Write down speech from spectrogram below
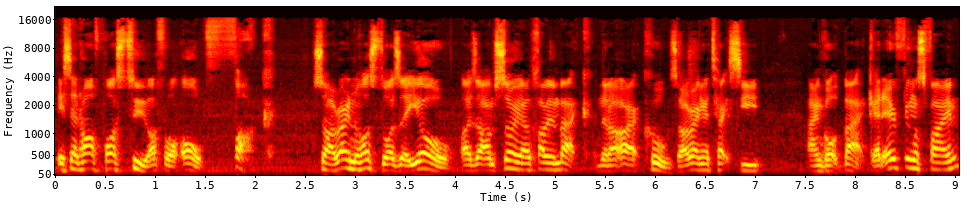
It said half past two. I thought, oh fuck. So I rang the hostel. I was like, yo, I was like, I'm sorry, I'm coming back. And they're like, all right, cool. So I rang a taxi and got back, and everything was fine.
